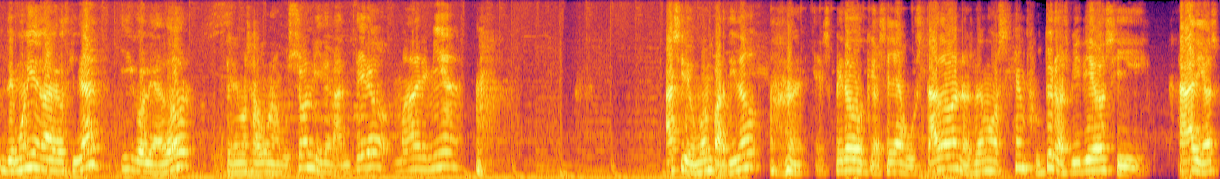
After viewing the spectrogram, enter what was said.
demonio de la velocidad y goleador. Tenemos algún abusón y delantero. Madre mía. Ha sido un buen partido. Espero que os haya gustado. Nos vemos en futuros vídeos y adiós.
